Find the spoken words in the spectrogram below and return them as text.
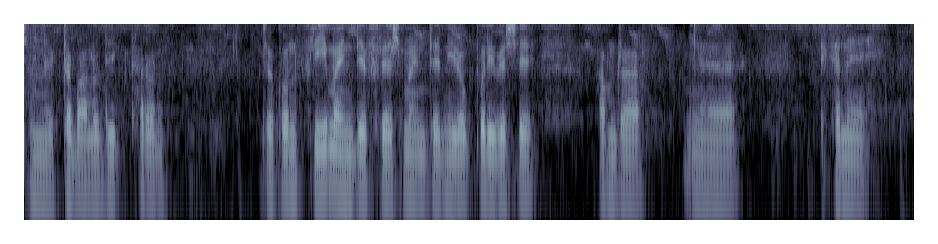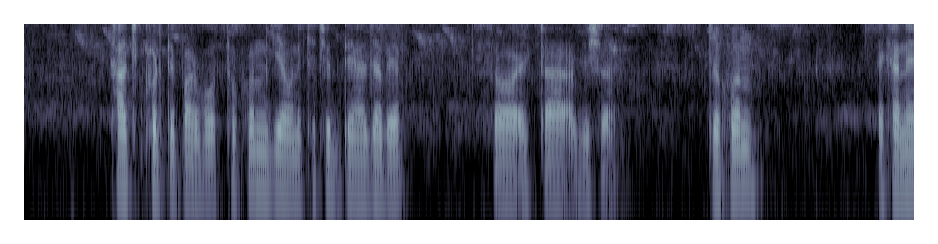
জন্য একটা ভালো দিক। কারণ যখন ফ্রি মাইন্ডে ফ্রেশ মাইন্ডে নীরব পরিবেশে আমরা এখানে কাজ করতে পারব, তখন গিয়ে অনেক কিছু দেয়া যাবে। সো একটা বিষয়। যখন এখানে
